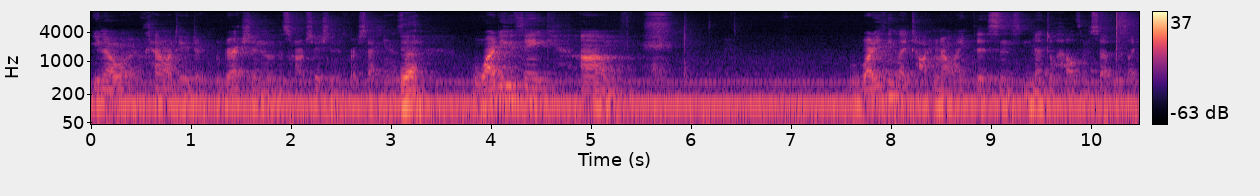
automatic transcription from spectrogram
you know, I kind of want to take a different direction of this conversation for a second. Like, Yeah. why do you think? Um, why do you think like talking about like this and mental health and stuff is like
